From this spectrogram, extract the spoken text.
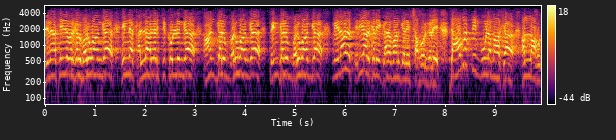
தினா செய்தவர்கள் வருவாங்க. என்ன கல்லால் அடிச்சு கொள்ளுங்க ஆண்களும் வருவாங்க பெண்களும் வருவாங்க. மேலான பெரியார்களே கனவான்களே சகோர்களே தாவத்தின் மூலமாக அல்லாஹு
